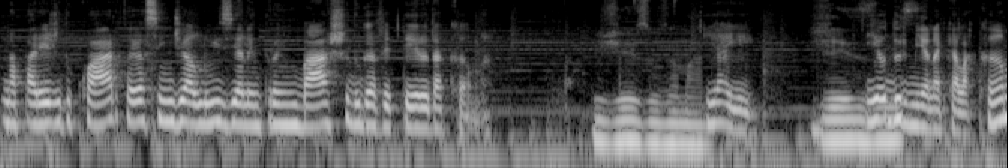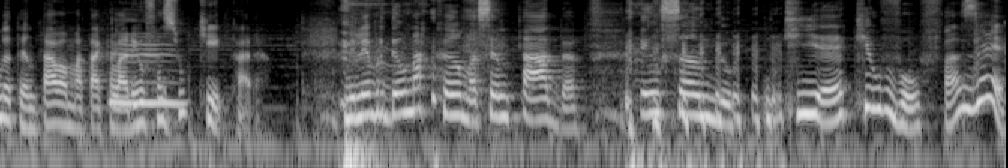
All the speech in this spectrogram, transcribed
na parede do quarto. Aí eu acendi a luz e ela entrou embaixo do gaveteiro da cama. Jesus amado. E aí? Jesus. E eu dormia naquela cama, eu tentava matar aquela aranha. Eu fazia o quê, cara? Me lembro de eu na cama, sentada, pensando: o que é que eu vou fazer?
